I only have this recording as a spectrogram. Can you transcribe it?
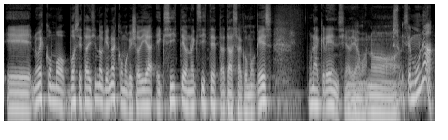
eh, no es como, vos estás diciendo que no es como que yo diga existe o no existe esta taza, como que es una creencia, digamos, no... ¿Es emuná?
